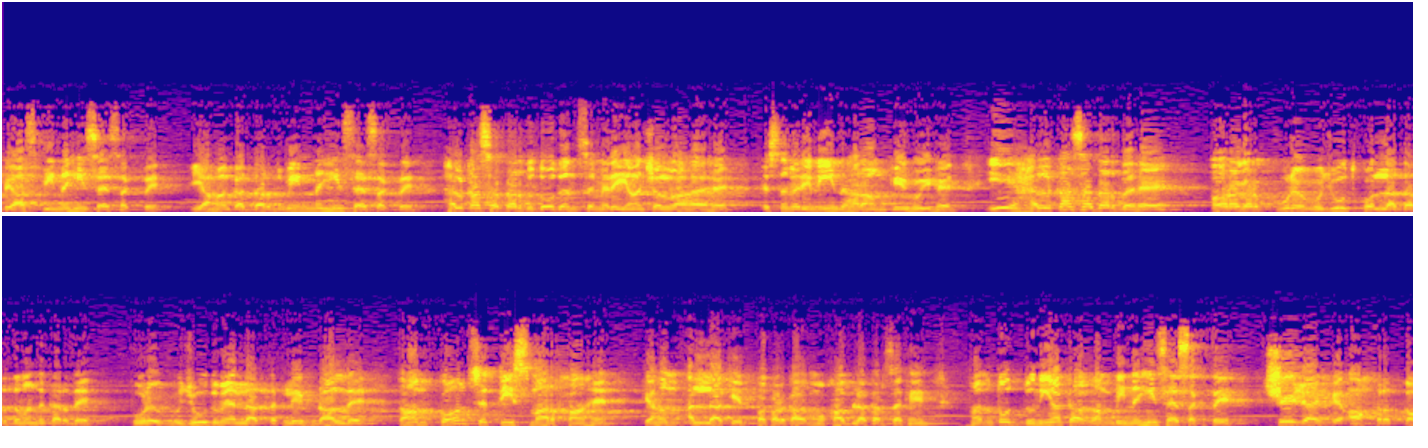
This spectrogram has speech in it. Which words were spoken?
प्यास भी नहीं सह सकते, यहाँ का दर्द भी नहीं सह सकते। हल्का सा दर्द दो दिन से मेरे यहाँ चल रहा है। इसने मेरी नींद हराम की हुई है। ये हल्का सा दर्द है और अगर पूरे वजूद को अल्लाह दर्दमंद कर दे, पूरे वजूद में अल्लाह तकलीफ़ डाल दे तो हम कौन से तीस मार खा हैं कि हम अल्लाह की पकड़ का मुकाबला कर सकें? हम तो दुनिया का गम भी नहीं सह सकते। छे जाए के आखरत का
